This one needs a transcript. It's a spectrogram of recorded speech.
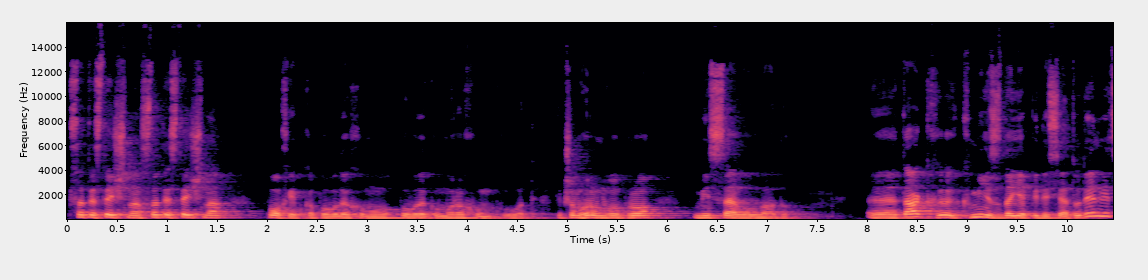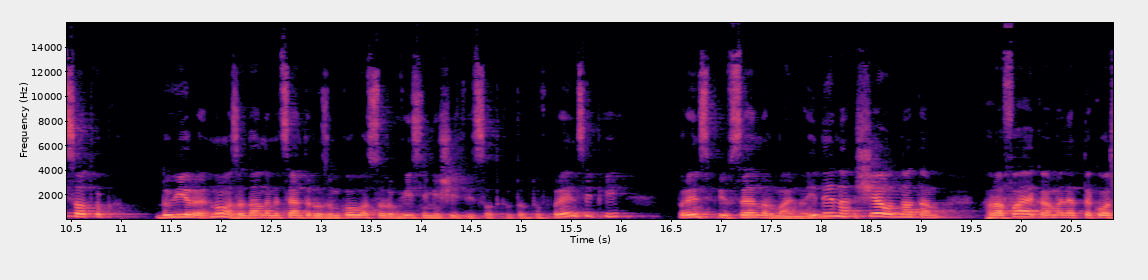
статистична, статистична похибка по великому, по великому рахунку. От, якщо ми говоримо про місцеву владу. Е, так, КМІС дає 51% довіри, ну а за даними Центру Розумкова 48,6%. Тобто, в принципі, в принципі, все нормально. Єдина ще одна там графа, яка мене також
